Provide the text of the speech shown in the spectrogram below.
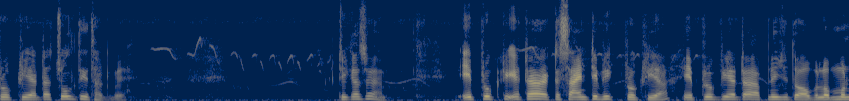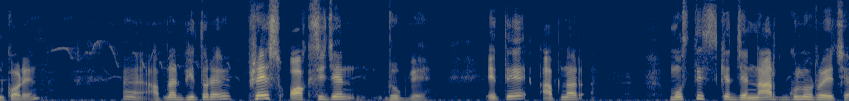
প্রক্রিয়াটা চলতেই থাকবে। ঠিক আছে? এই প্রক্রিয়াটা একটা সায়েন্টিফিক প্রক্রিয়া। এই প্রক্রিয়াটা আপনি যদি অবলম্বন করেন হ্যাঁ আপনার ভিতরে ফ্রেশ অক্সিজেন ঢুকবে। এতে আপনার মস্তিষ্কের যে নার্ভগুলো রয়েছে,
